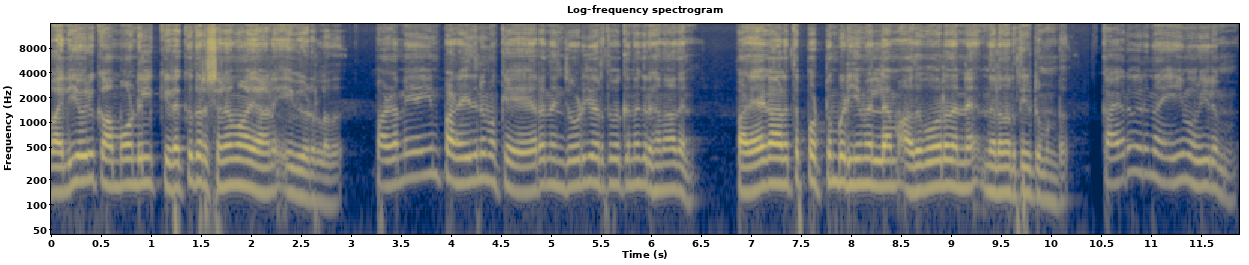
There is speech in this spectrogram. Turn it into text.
വലിയൊരു കമ്പൗണ്ടിൽ കിഴക്ക് ദർശനമായാണ് ഈ വീടുള്ളത്. പഴമയെയും പഴയതിനുമൊക്കെ ഏറെ നെഞ്ചോട് ചേർത്ത് വെക്കുന്ന ഗൃഹനാഥൻ പഴയ കാലത്തെ പൊട്ടും പിടിയുമെല്ലാം അതുപോലെ തന്നെ നിലനിർത്തിയിട്ടുമുണ്ട്. കയറി വരുന്ന ഈ മുറിയിലും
